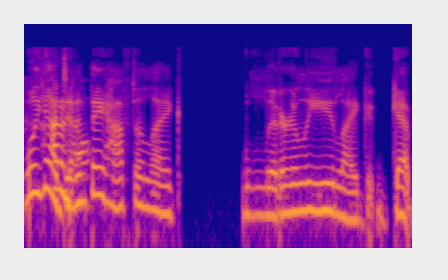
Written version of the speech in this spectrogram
Well, yeah, didn't know. they have to like literally like get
